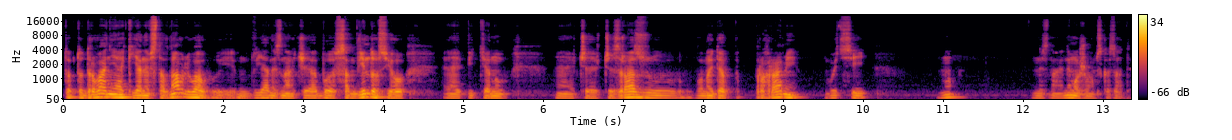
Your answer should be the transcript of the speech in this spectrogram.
Тобто дрова ніякі я не встановлював, я не знаю, чи або сам Windows його е, підтягнув, е, чи, чи зразу воно йде в програмі в цій. Ну, не знаю, не можу вам сказати.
